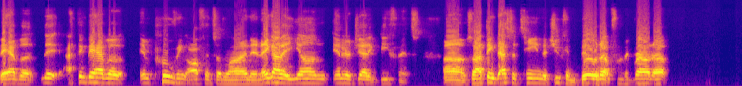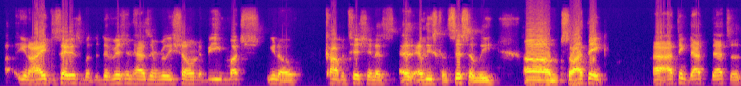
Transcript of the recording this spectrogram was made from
They have a, they, I think they have a improving offensive line, and they got a young, energetic defense. Um, so I think that's a team that you can build up from the ground up. Uh, you know, I hate to say this, but the division hasn't really shown to be much, you know, competition as, as at least consistently. Um, so I think I think that that's a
